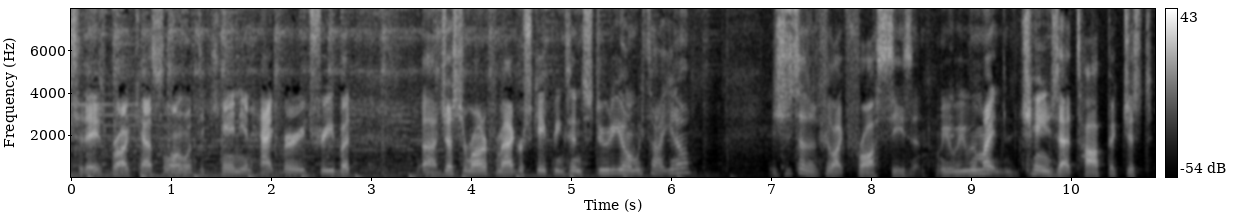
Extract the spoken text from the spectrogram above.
today's broadcast, along with the Canyon hackberry tree. But uh, Justin Rohner from Agriscaping's in studio, and we thought, you know, it just doesn't feel like frost season. We, we, we might change that topic just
